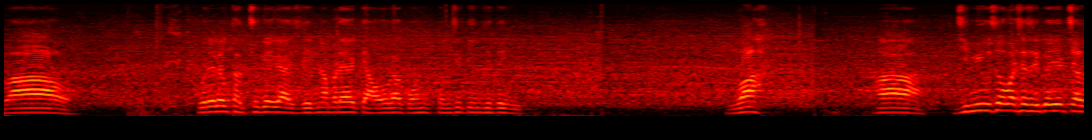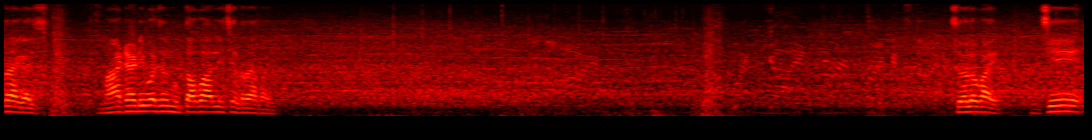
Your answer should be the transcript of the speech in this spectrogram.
वाह। पूरे लोग थक चुके हैं देखना पड़ेगा क्या होगा, कौन कौन सी टीम जीतेगी। वाह। हाँ। जिमी यूसो वर्सेस रिकोजेट चल रहा है guys Matt Hardy versus Mustafa Ali चल रहा है, भाई। चलो, भाई. जे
